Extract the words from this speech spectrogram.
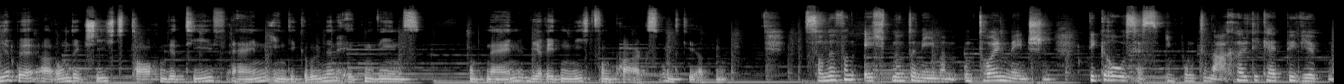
Hier bei A Runde Geschichte tauchen wir tief ein in die grünen Ecken Wiens. Und nein, wir reden nicht von Parks und Gärten. Sondern von echten Unternehmern und tollen Menschen, die Großes in puncto Nachhaltigkeit bewirken.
